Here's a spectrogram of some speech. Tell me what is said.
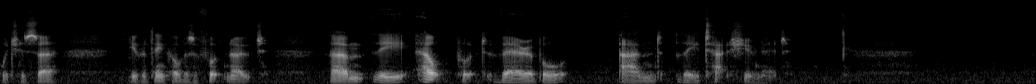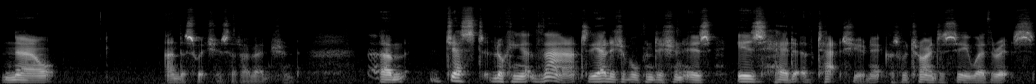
which is a, you could think of as a footnote, um, the output variable and the tax unit. Now, and the switches that I mentioned. Um, just looking at that, the eligible condition is is head of tax unit because we're trying to see whether it's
